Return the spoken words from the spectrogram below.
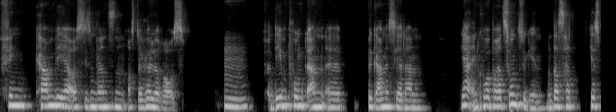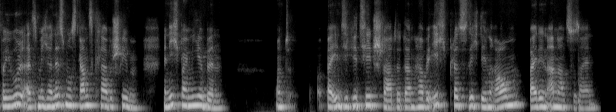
fing, kamen wir ja aus diesem ganzen, aus der Hölle raus. Mhm. Von dem Punkt an äh, begann es ja dann, ja, in Kooperation zu gehen. Und das hat Jesper Juhl als Mechanismus ganz klar beschrieben. Wenn ich bei mir bin und bei Integrität starte, dann habe ich plötzlich den Raum, bei den anderen zu sein.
